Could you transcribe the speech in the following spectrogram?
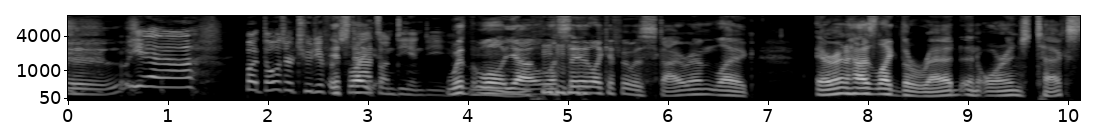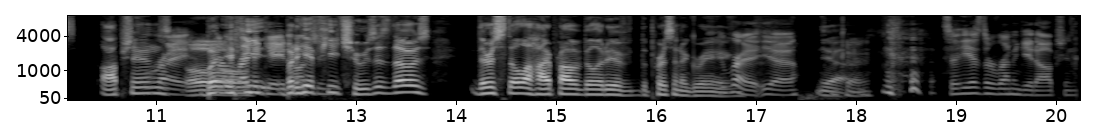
is. yeah, but those are two different It's stats like- on D and D. With well, yeah. Mm. Let's say like if it was Skyrim, like Aaron has like the red and orange text options. right? Oh. But the if he renegade but if he chooses those, there's still a high probability of the person agreeing. right, yeah. Yeah. Okay. So he has the renegade options.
